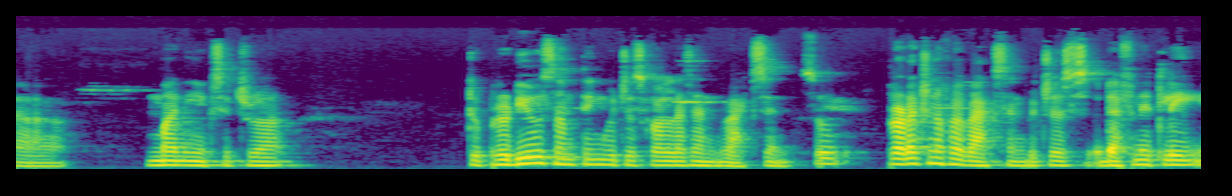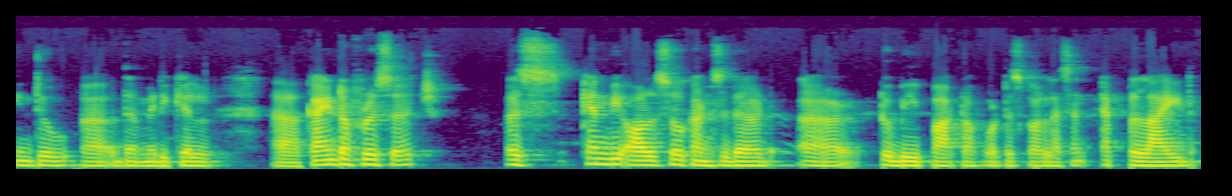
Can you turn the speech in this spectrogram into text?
uh, money, etc to produce something which is called as a vaccine. So, production of a vaccine, which is definitely into uh, the medical uh, kind of research, is can be also considered uh, to be part of what is called as an applied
